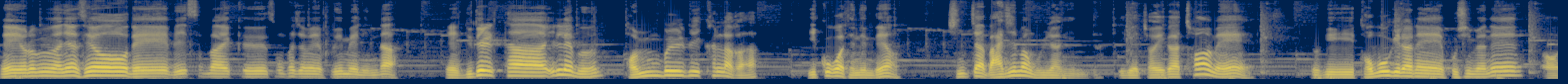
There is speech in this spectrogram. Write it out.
네, 여러분 안녕하세요. 네, 메이슨 바이크 송파점의 브이맨입니다. 네, 뉴델타 11 범블비 칼라가 입고가 됐는데요. 진짜 마지막 물량입니다. 이게 저희가 처음에 여기 더보기란에 보시면은 어,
